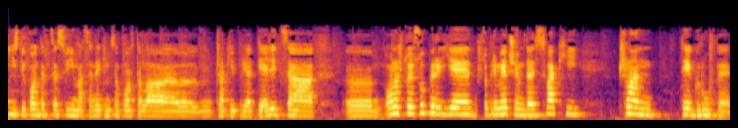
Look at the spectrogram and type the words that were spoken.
isti kontakt sa svima, sa nekim sam postala čak i prijateljica. Ono što je super je što primećujem da je svaki član te grupe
